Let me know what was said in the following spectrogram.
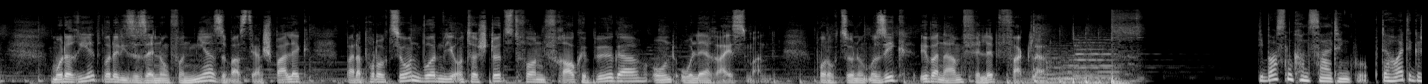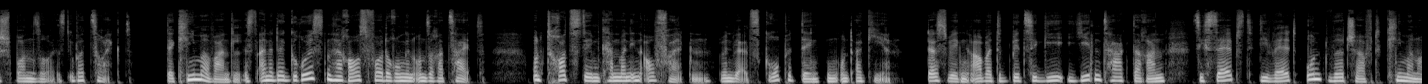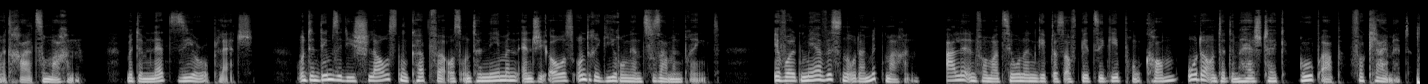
Moderiert wurde diese Sendung von mir, Sebastian Spalleck. Bei der Produktion wurden wir unterstützt von Frauke Böger und Ole Reismann. Produktion und Musik übernahm Philipp Fackler. Die Boston Consulting Group, der heutige Sponsor, ist überzeugt. Der Klimawandel ist eine der größten Herausforderungen unserer Zeit. Und trotzdem kann man ihn aufhalten, wenn wir als Gruppe denken und agieren. Deswegen arbeitet BCG jeden Tag daran, sich selbst, die Welt und Wirtschaft klimaneutral zu machen. Mit dem Net Zero Pledge. Und indem sie die schlausten Köpfe aus Unternehmen, NGOs und Regierungen zusammenbringt. Ihr wollt mehr wissen oder mitmachen? Alle Informationen gibt es auf bcg.com oder unter dem Hashtag GroupUp for Climate.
